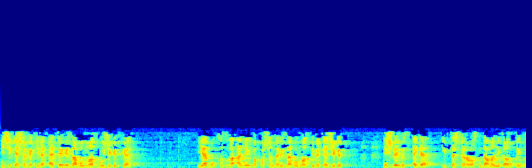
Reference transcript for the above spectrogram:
ничек яшәргә кирәк әти риза булмас бу җегеткә я бу кызга әни беркайчан да риза булмас дип әйтә җегет нишләйбез? Әйдә иптәшләр арасында гына никах укыйбыз.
